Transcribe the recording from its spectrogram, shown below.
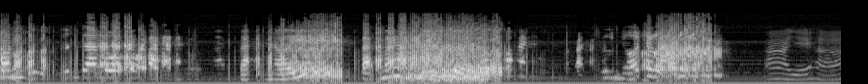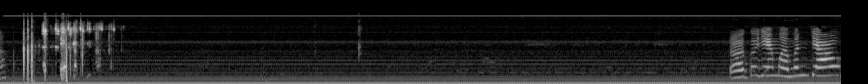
Con gọi lên zalo cho bạn bạn ấy bạn mới học đến được có hai người mà bạn chưa nhớ cho lắm À vậy hả? Rồi, cô Giang mời Minh Châu.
